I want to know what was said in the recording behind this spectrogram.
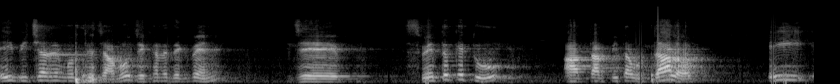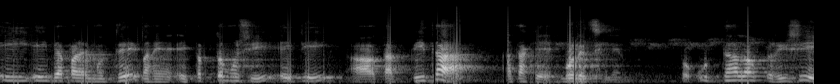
এই বিচারের মধ্যে যাব যেখানে দেখবেন যে শ্বেতকেতু আর তার পিতা উদ্দালক এই এই এই ব্যাপারের মধ্যে মানে এই তত্ত্বমসী এইটি তার পিতা তাকে বলেছিলেন। তো উদ্দালক ঋষি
